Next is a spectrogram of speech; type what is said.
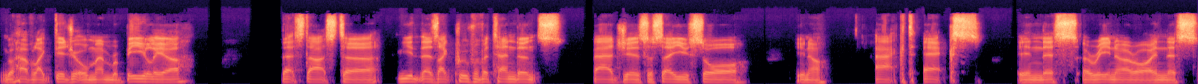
you'll have like digital memorabilia that starts to, you, there's like proof of attendance badges. So say you saw, you know, act X in this arena or in this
